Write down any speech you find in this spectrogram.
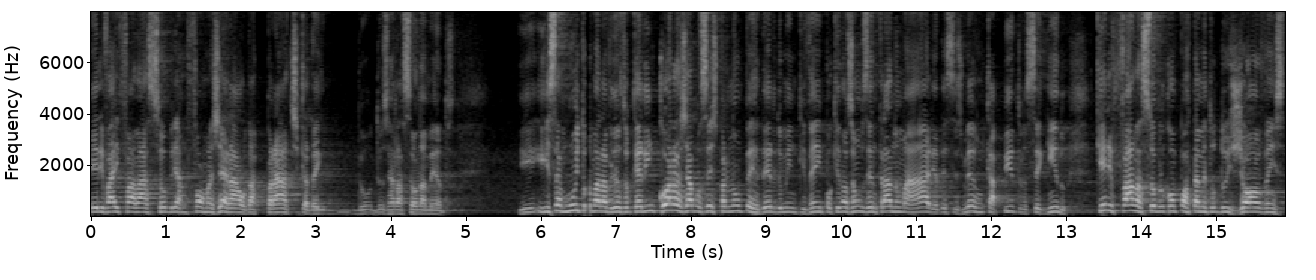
ele vai falar sobre a forma geral da prática da, do, dos relacionamentos. E, isso é muito maravilhoso. Eu quero encorajar vocês para não perder domingo que vem, porque nós vamos entrar numa área desses mesmos capítulos seguindo, que ele fala sobre o comportamento dos jovens,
